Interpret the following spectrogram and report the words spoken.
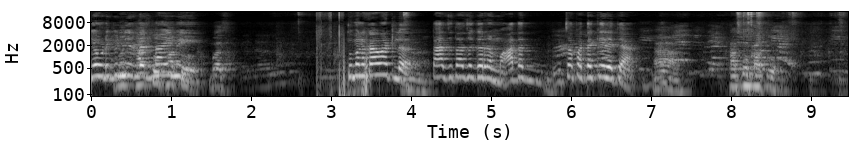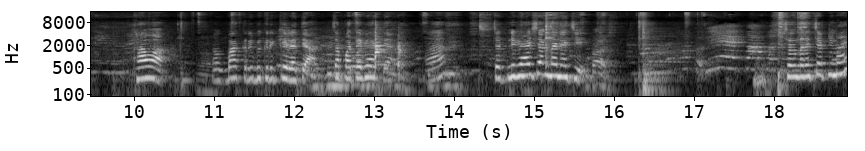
एवढी बी मग निर्लज खातो, नाही मी. खातो. बस. तुम्हाला काय वाटलं? ताजं ताजं गरम. आता चपात्या केल्या त्या. हा. खातो खातो. खावा. मग भाकरी बिकरी केल्या त्या. चपात्या बी आहेत त्या हा? चटणी बी आहे शेंगदाण्याची? शेंगदाण्याची चटणी नाही?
